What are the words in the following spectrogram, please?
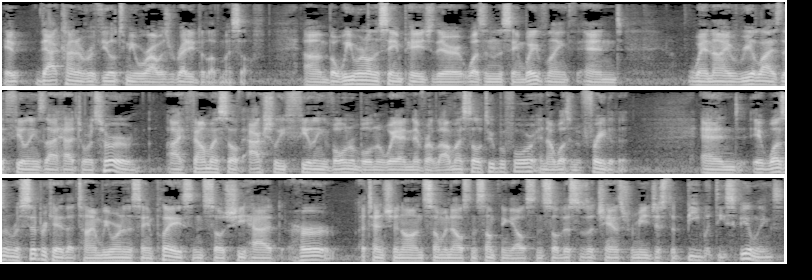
it, that kind of revealed to me where I was ready to love myself. Um, but we weren't on the same page there. It wasn't in the same wavelength. And when I realized the feelings I had towards her, I found myself actually feeling vulnerable in a way I never allowed myself to before, and I wasn't afraid of it and it wasn't reciprocated at that time. We weren't in the same place, and so she had her attention on someone else and something else, and so this was a chance for me just to be with these feelings.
